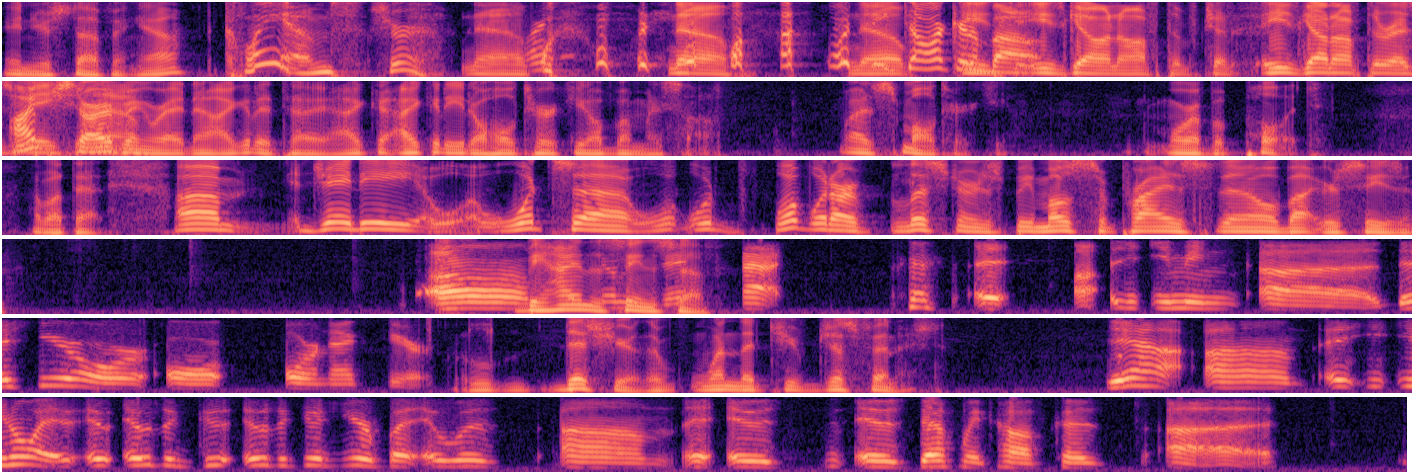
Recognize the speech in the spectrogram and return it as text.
in your stuffing, yeah? Clams? Sure. No, no. What's no. he talking He's- about? He's gone off the. He's gone off the reservation. I'm starving now. right now. I got to tell you, I could, I could eat a whole turkey all by myself. A small turkey, more of a pullet. How about that, um, JD? What's uh, what would what would our listeners be most surprised to know about your season? Um, Behind the it's gonna be scenes stuff. uh, you mean uh, this year or, or or next year? This year, the one that you've just finished. Yeah, um, it, you know, it, it, it was a good it was a good year, but it was um, it, it was it was definitely tough because uh,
